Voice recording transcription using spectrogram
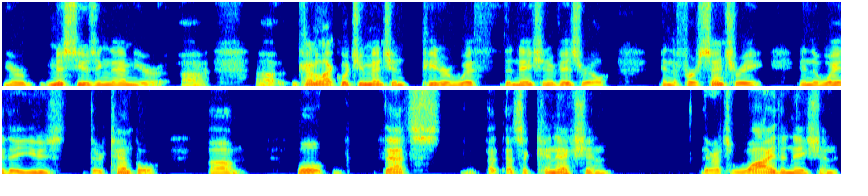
you're misusing them. You're uh, uh, kind of like what you mentioned, Peter, with the nation of Israel in the first century in the way they used their temple. Um, well, that's that's a connection there. That's why the nation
